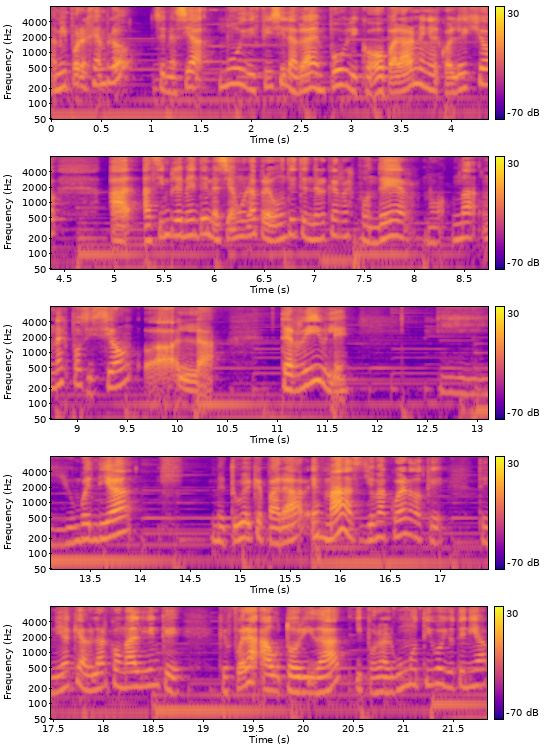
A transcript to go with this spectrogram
a mí, por ejemplo, se me hacía muy difícil hablar en público o pararme en el colegio a, simplemente me hacían una pregunta y tener que responder, ¿no? Una, exposición, ¡hola! Terrible. Y un buen día me tuve que parar. Es más, yo me acuerdo que tenía que hablar con alguien que, que fuera autoridad y por algún motivo yo tenía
